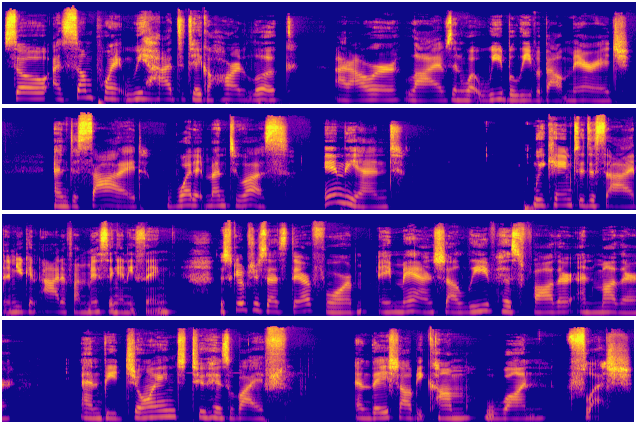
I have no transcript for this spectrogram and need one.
So at some point, we had to take a hard look at our lives and what we believe about marriage and decide what it meant to us. In the end, we came to decide, and you can add if I'm missing anything. The scripture says, Therefore, a man shall leave his father and mother and be joined to his wife, and they shall become one flesh.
